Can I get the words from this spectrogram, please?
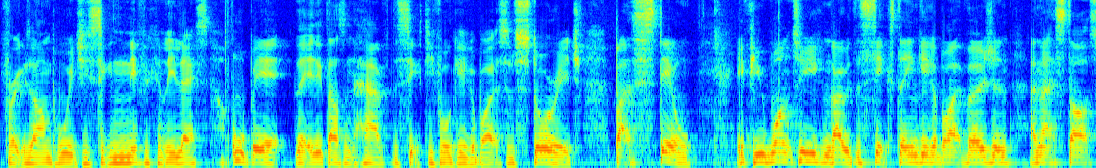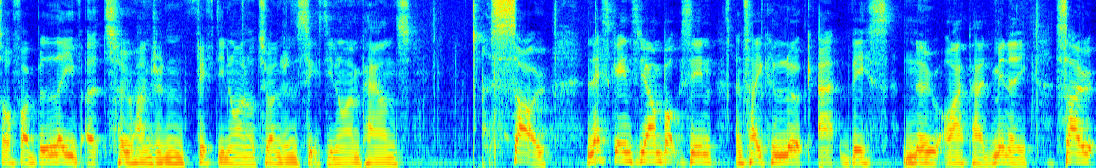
for example, which is significantly less, albeit that it doesn't have the 64 gigabytes of storage. But still, if you want to, you can go with the 16 gigabyte version, and that starts off, I believe, at 259 or 269 pounds. So let's get into the unboxing and take a look at this new iPad mini. So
